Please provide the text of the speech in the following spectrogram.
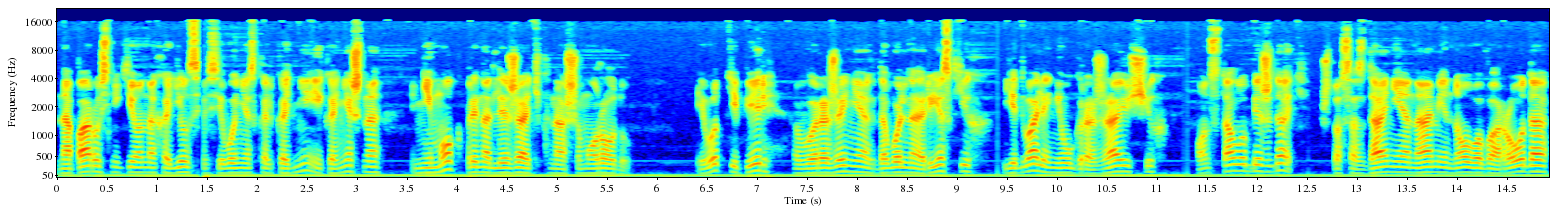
На паруснике он находился всего несколько дней и, конечно, не мог принадлежать к нашему роду. И вот теперь, в выражениях довольно резких, едва ли не угрожающих, он стал убеждать, что создание нами нового рода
